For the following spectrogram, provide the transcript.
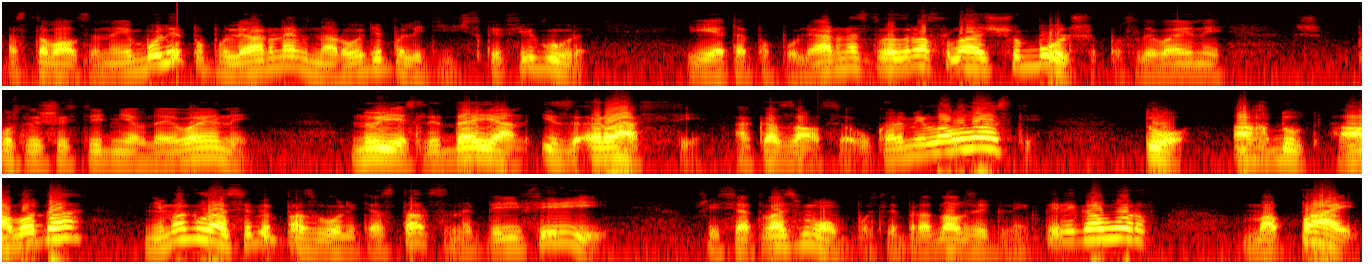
оставался наиболее популярной в народе политической фигурой, и эта популярность возросла еще больше после войны, после шестидневной войны. Но если Даян из Раффи оказался у кормила власти, то Ахдут Авода не могла себе позволить остаться на периферии. В 68-м после продолжительных переговоров Мапай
